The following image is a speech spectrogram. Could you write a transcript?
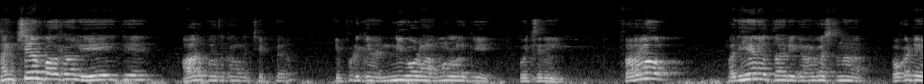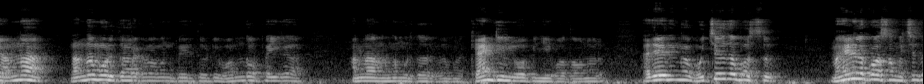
సంక్షేమ పథకాలు ఏ అయితే ఆరు పథకాలను చెప్పారో ఇప్పటికే అన్నీ కూడా అమల్లోకి వచ్చినాయి. త్వరలో పదిహేనో తారీఖు ఆగస్టున ఒకటి అన్న నందమూరి తారక రామన్ పేరుతోటి వంద పైగా అన్న నందమూరి తారక రామన్ క్యాంటీన్లు ఓపెన్ చేయబోతా ఉన్నారు. అదేవిధంగా ఉచిత బస్సు మహిళల కోసం ఉచిత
